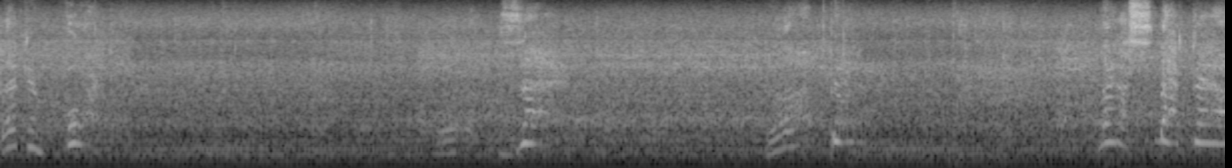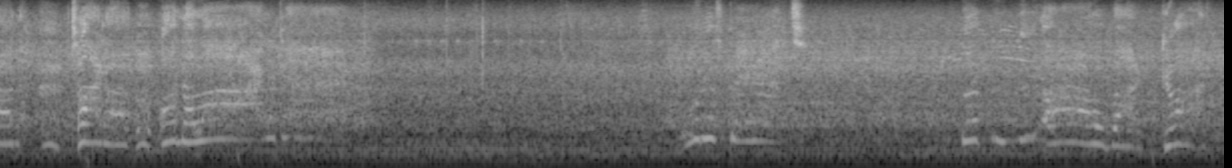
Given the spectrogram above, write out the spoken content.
back and forth. Zayn. Oh, baby. Later SmackDown title on the line again. What is that? But, oh my god.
